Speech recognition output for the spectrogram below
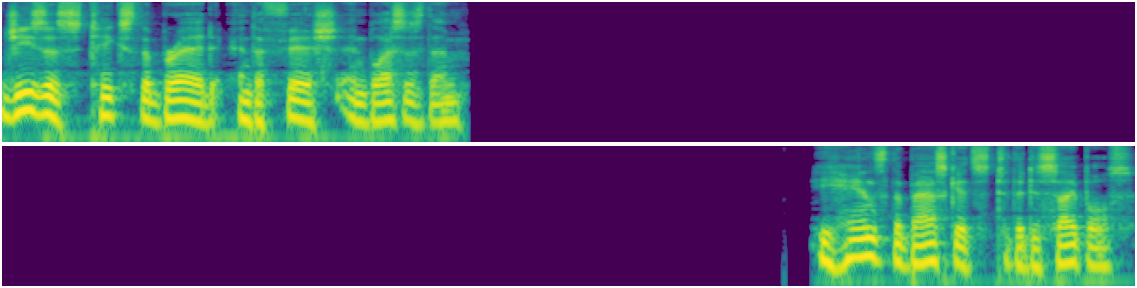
Jesus takes the bread and the fish and blesses them. He hands the baskets to the disciples.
